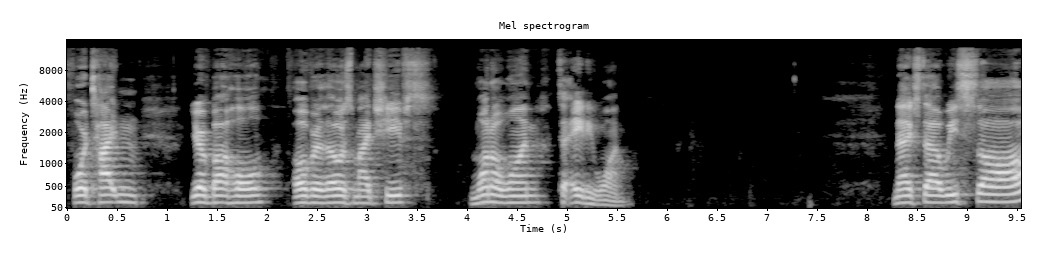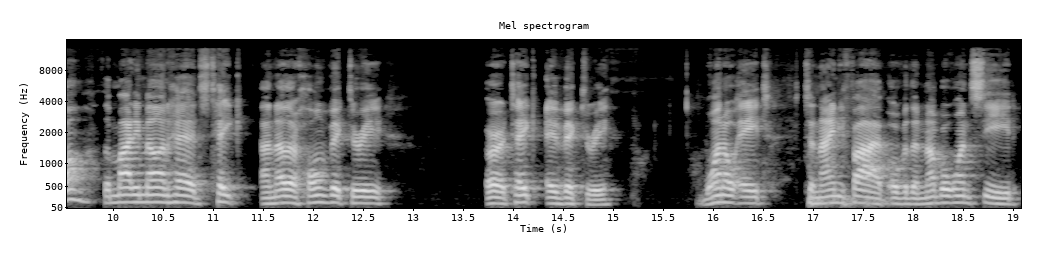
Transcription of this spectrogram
for Tighten, your butthole, over those my Chiefs, 101 to 81. Next up, we saw the Mighty Melon Heads take another home victory, or take a victory, 108 to 95 over the number one seed,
